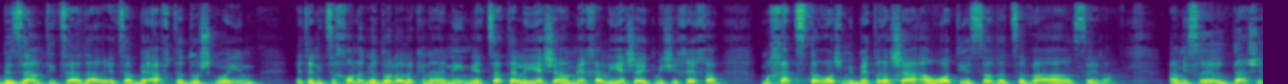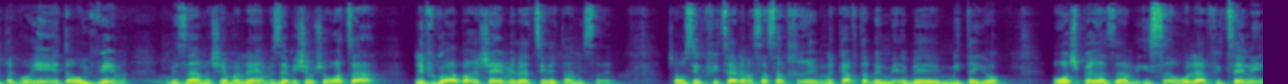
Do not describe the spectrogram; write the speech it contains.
בזעם תצעד ארצה, באף תדוש גויים, את הניצחון הגדול על הכנענים, יצאת לישע עמך, לישע את משיחך, מחצת ראש מבית רשע, ערות יסוד הצבא הר סלע. עם ישראל דש את הגוי, את האויבים, בזעם השם עליהם, וזה משום שהוא רצה לפגוע ברשעים ולהציל את עם ישראל. עכשיו עושים קפיצה למסע סנחריב, נקבת במיטיו, ראש פרזיו, יסערו להפיצני,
